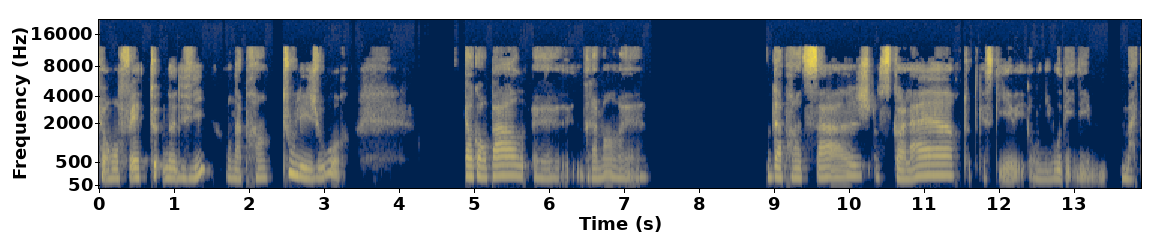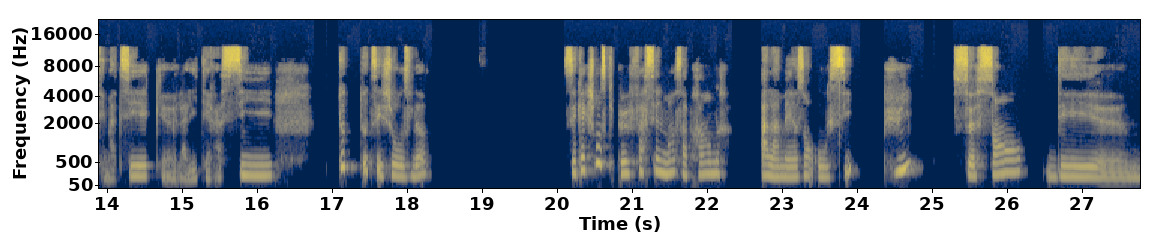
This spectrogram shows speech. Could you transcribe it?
qu'on fait toute notre vie. On apprend tous les jours. Quand on parle vraiment d'apprentissage scolaire, tout ce qui est au niveau des, mathématiques, euh, la littératie, toutes ces choses-là, c'est quelque chose qui peut facilement s'apprendre à la maison aussi. Puis, ce sont des, euh,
